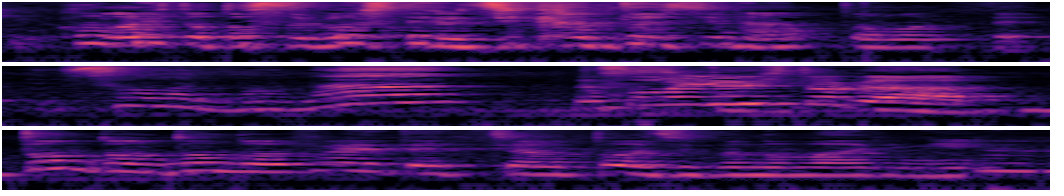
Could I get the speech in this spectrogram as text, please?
この人と過ごしてる時間だしなと思って。んそうだな。そういう人がどんどんどんどん増えていっちゃうと自分の周りに、うん。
